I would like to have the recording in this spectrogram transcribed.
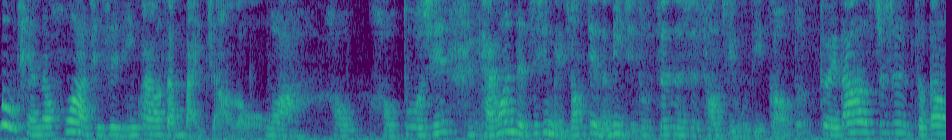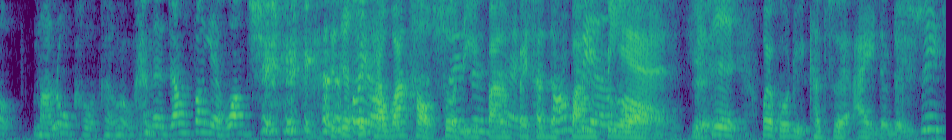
目前的话，其实已经快要三百家喽。哇，好好多！其实台湾的这些美妆店的密集度真的是超级无敌高的。对，大家就是走到马路口，可能可能这样放眼望去，可这就是台湾好处的地对对方，对非常的很方方便哦也是外国旅客最爱的对，所以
